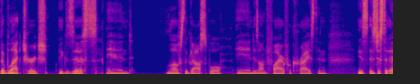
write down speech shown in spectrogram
the black church exists and loves the gospel and is on fire for Christ and is is just a,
